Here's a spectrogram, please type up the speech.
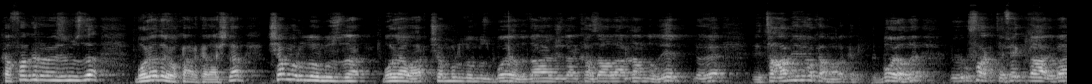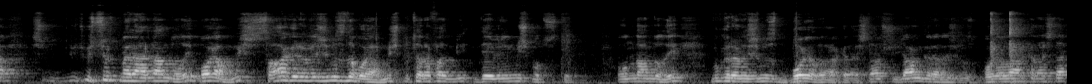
Kafa granajımızda boya da yok arkadaşlar. Çamurluğumuzda boya var. Çamurluğumuz boyalı. Daha önceden kazalardan dolayı böyle e, tamiri yok ama bakın boyalı. E, ufak tefek galiba üsürtmelerden dolayı boyanmış. Sağ granajımız da boyanmış. Bu tarafa bir devrilmiş motosiklet. Ondan dolayı bu granajımız boyalı arkadaşlar. Şu yan granajımız boyalı arkadaşlar.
